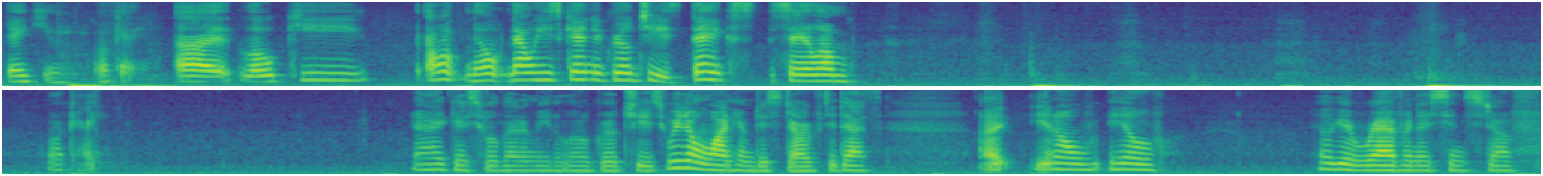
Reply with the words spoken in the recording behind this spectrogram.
Thank you. Okay. Uh, Loki. Oh, no, now he's getting a grilled cheese. Thanks, Salem. Okay. I guess we'll let him eat a little grilled cheese. We don't want him to starve to death. Uh, you know, he'll he'll get ravenous and stuff.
